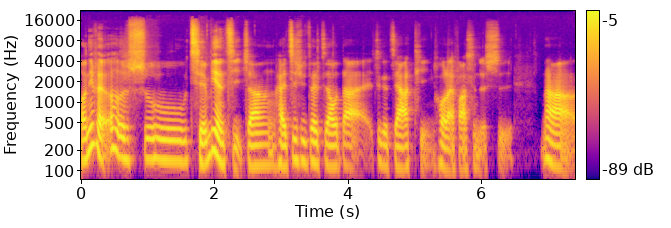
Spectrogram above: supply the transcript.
哦，尼腓二书前面几章还继续在交代这个家庭后来发生的事。那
